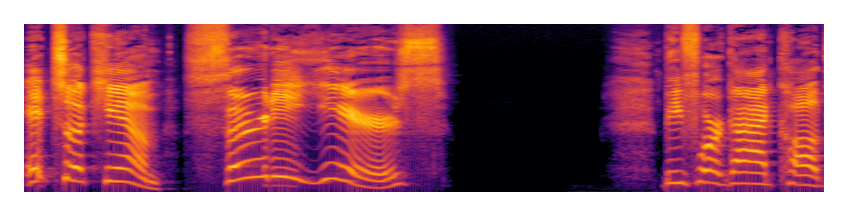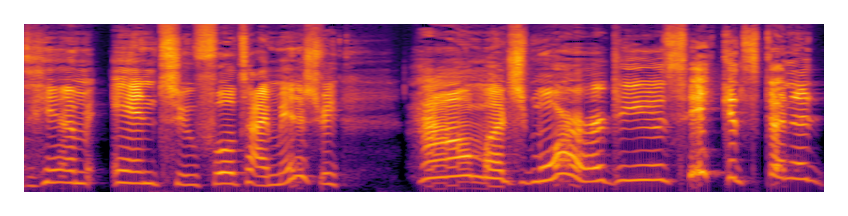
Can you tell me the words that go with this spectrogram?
it took him 30 years before God called him into full time ministry. How much more do you think it's going to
